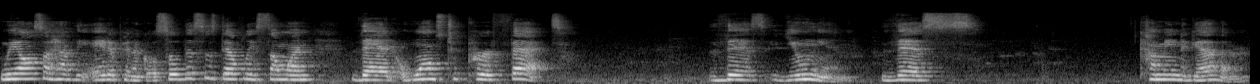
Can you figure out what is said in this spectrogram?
we also have the Eight of Pentacles. So this is definitely someone that wants to perfect this union, this coming together.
